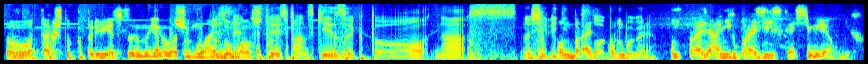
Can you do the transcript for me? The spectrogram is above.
Вот, так что поприветствуем Я ее в этом почему-то плане. думал, Если что- это испанский язык, то на ну, середине Он брать- слова, он- грубо говоря. Он бра- у них бразильская семья у них.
